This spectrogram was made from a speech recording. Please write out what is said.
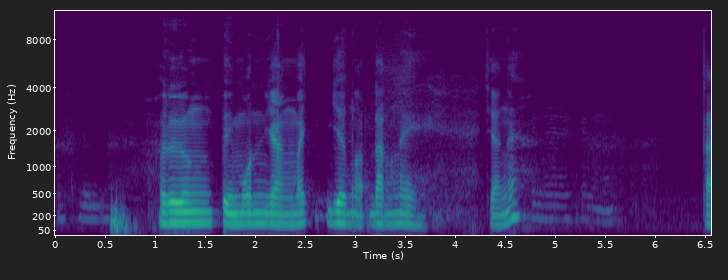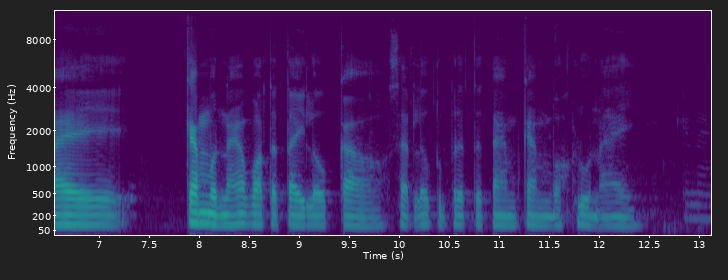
បំភ្លឺរឿងពីមុនយ៉ាងម៉េចយើងអត់ដឹងទេអញ្ចឹងណាកណាកណាតែ កម្មមុណាវត្តតីលោកោសត្វលោកប្រព្រឹត្តទៅតាមកម្មរបស់ខ្លួនឯងកណា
